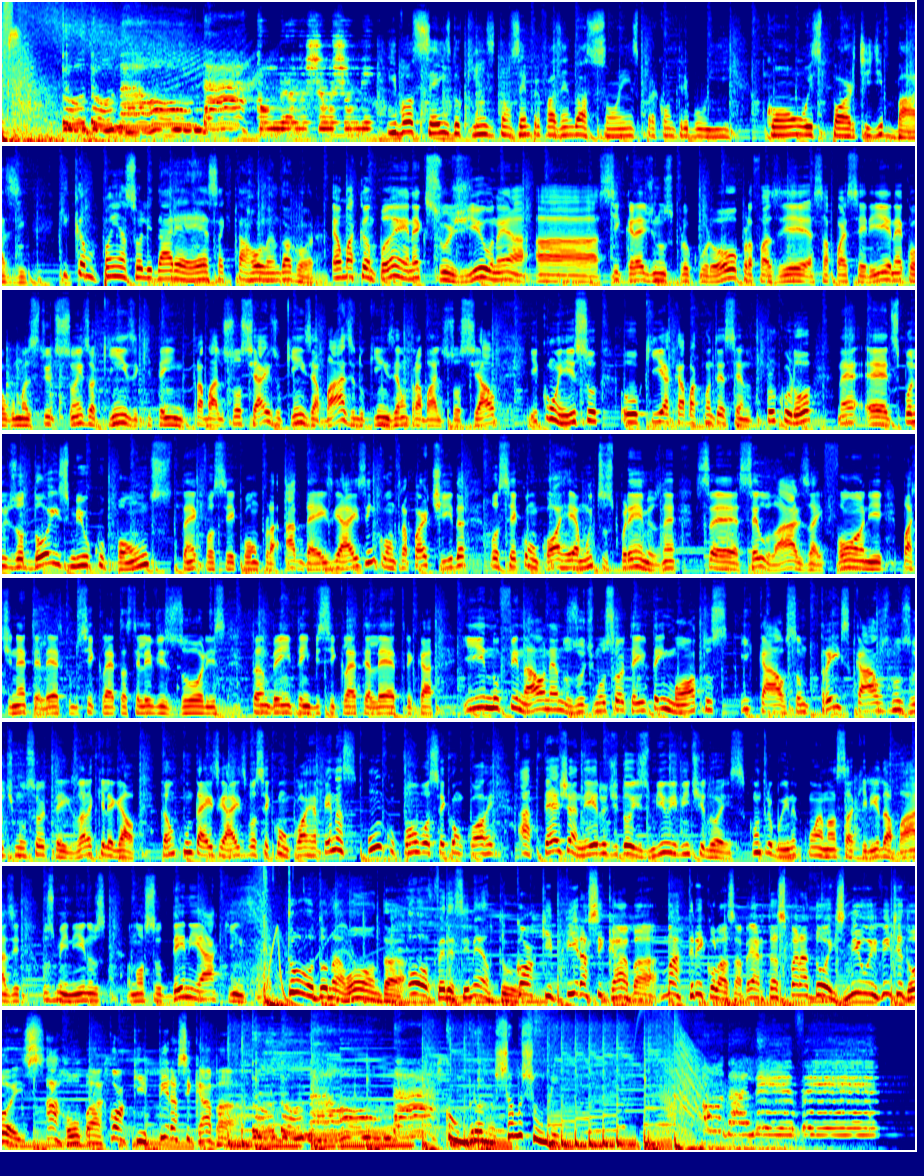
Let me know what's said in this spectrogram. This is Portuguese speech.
Tudo E vocês do 15 estão sempre fazendo ações para contribuir com o esporte de base. Que campanha solidária é essa que está rolando agora? É uma campanha, né, que surgiu, né, a, a Cicred nos procurou para fazer essa parceria, né, com algumas instituições, a 15 que tem trabalhos sociais, o 15, a base do 15 é um trabalho social e com isso o que acaba acontecendo? Procurou, né, é, disponibilizou 2 mil cupons, né, que você compra a 10 reais, em contrapartida você concorre a muitos prêmios, né, celulares, iPhone, patinete elétrico, bicicletas, televisores, também tem bicicleta elétrica e no final, né, nos últimos sorteios tem motos e carros. São três carros nos últimos sorteios. Olha que legal. Então, com 10 reais você concorre apenas um cupom, você concorre até janeiro de 2022, contribuindo com a nossa querida base, os meninos, o nosso DNA 15. Tudo na onda. Oferecimento. Coque Piracicaba. Matrículas abertas para 2022. Arroba Coque Piracicaba. Tudo na onda. Bruno Chamo Chumbi. Onda livre.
